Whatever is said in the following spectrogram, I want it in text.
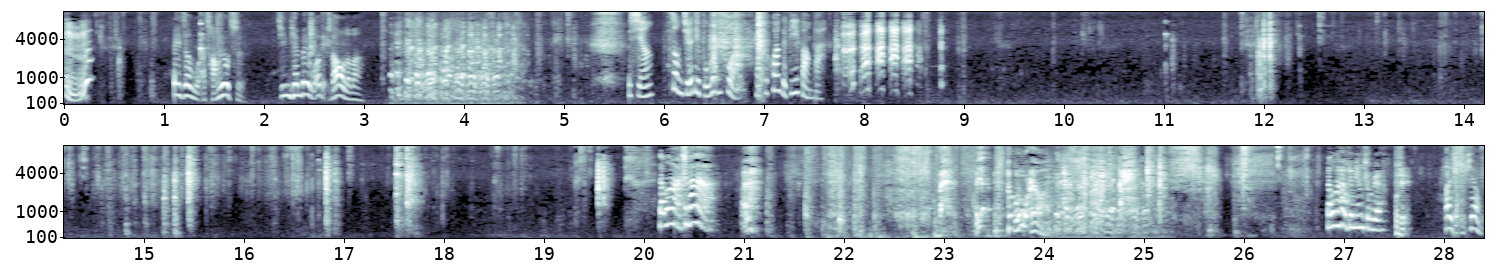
哎呦我的妈！被这我尝又吃，今天被我逮到了吧？不 行，总觉得不稳妥，还是换个地方吧。老公吃饭了，这口味啊！老公还有冰是不是？不是，太想骗我！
